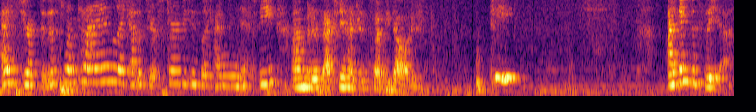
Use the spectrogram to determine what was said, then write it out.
I thrifted this one time like at a thrift store because like I'm nifty. Um, but it was actually $170. Tee. I think this is a yes.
